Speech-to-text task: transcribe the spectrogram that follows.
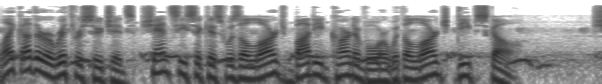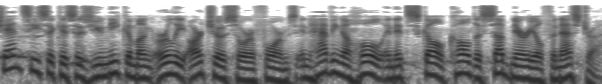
Like other erythrosuchids, Shansisaurus was a large-bodied carnivore with a large, deep skull. Shansisaurus is unique among early archosauriforms in having a hole in its skull called a subnarial fenestra.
